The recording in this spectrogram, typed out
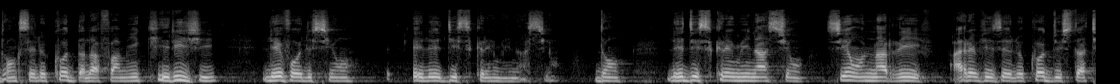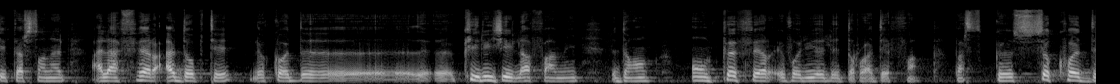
Donc c'est le code de la famille qui régit l'évolution et les discriminations. Donc les discriminations, si on arrive à réviser le code du statut personnel, à la faire adopter, le code euh, qui régit la famille, donc on peut faire évoluer les droits des femmes. Parce que ce code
